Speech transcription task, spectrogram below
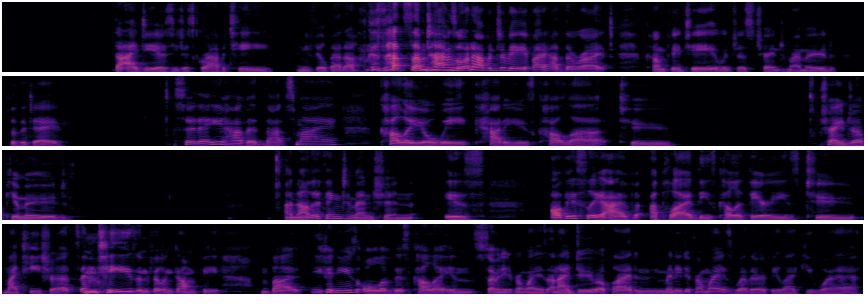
The idea is you just grab a tee, and you feel better because that's sometimes what happened to me. If i had the right comfy tee it would just change my mood for the day. So there you have it. That's my color your week how to use color to change up your mood. Another thing to mention is obviously I've applied these color theories to my t-shirts and tees and feeling comfy, but you can use all of this color in so many different ways. And I do apply it in many different ways, whether it be like you wear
